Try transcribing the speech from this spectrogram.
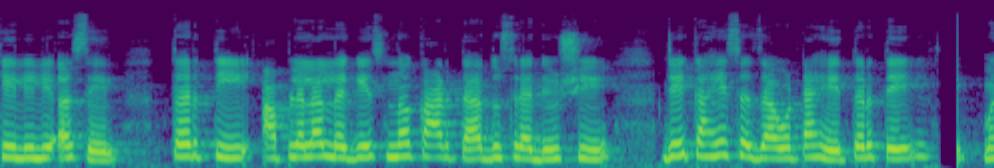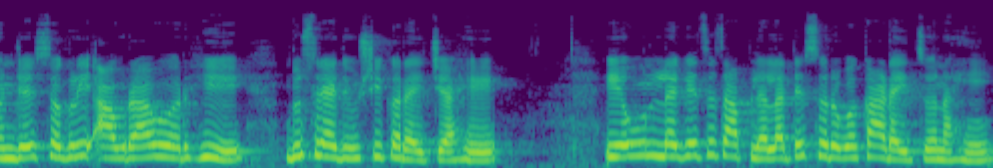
केलेली असेल तर ती आपल्याला लगेच न काढता दुसऱ्या दिवशी जे काही सजावट आहे तर ते म्हणजे सगळी आवरावर ही दुसऱ्या दिवशी करायची आहे. येऊन लगेचच आपल्याला ते सर्व काढायचं नाही.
